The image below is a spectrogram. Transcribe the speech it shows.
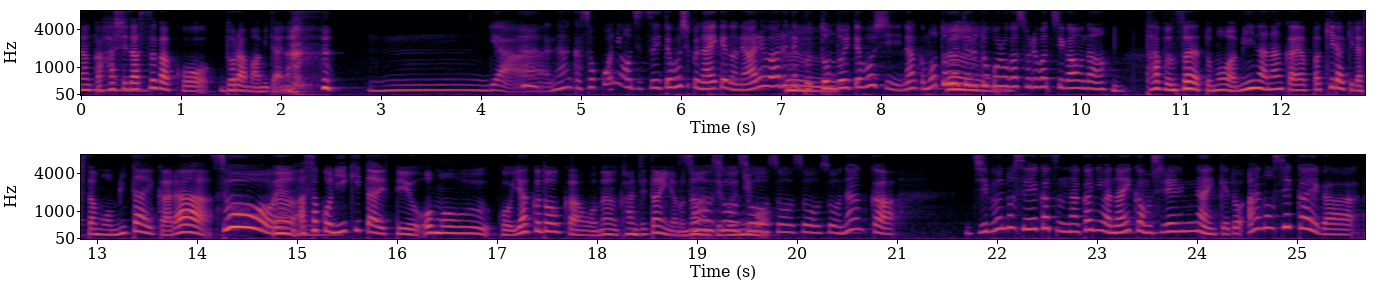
なんか橋田壽賀子ドラマみたいな。うーん。いやーなんかそこに落ち着いてほしくないけどね。あれはあれでぶっ飛んどいてほしい、なんか求めてるところがそれは違うな、多分そうやと思うわ。みんななんかやっぱキラキラしたもん見たいから。そううん、あそこに行きたいっていう思うこう躍動感をな感じたいんやろな自分にも。そうそうそうそう。なんか自分の生活の中にはないかもしれないけどあの世界が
